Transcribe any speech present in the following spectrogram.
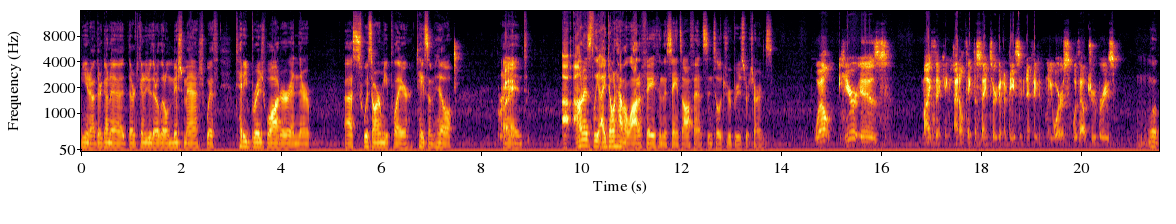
you know they're gonna they're gonna do their little mishmash with Teddy Bridgewater and their uh, Swiss Army player Taysom Hill. Right. And uh, honestly, I don't have a lot of faith in the Saints offense until Drew Brees returns. Well, here is my thinking. I don't think the Saints are going to be significantly worse without Drew Brees. Well,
